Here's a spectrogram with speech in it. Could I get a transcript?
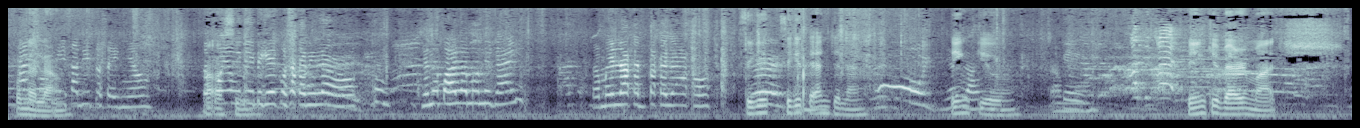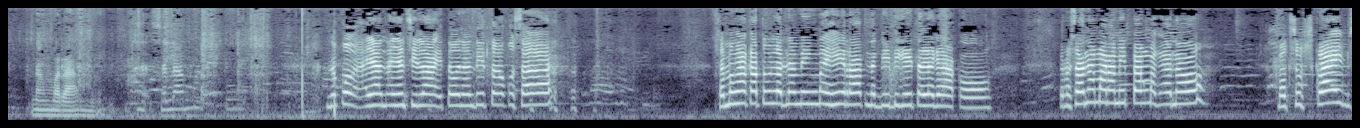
Ako Ay, na lang. isa dito sa inyo. Ito Ah, po yung bibigay ko sa kanila, oh. Yan na bahala mamigay. So, may lakad pa kaya ako. Sige, sige, Te Angela. Thank you. Okay. Thank you very much. Nang marami. Ano po, ayan, ayan sila. Ito, nandito ako sa sa mga katulad naming mahirap, nagbibigay talaga ako. Pero sana marami pang mag ano, mag-subscribe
